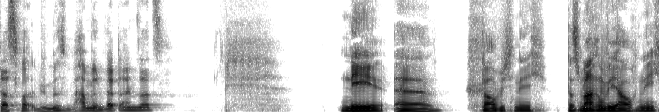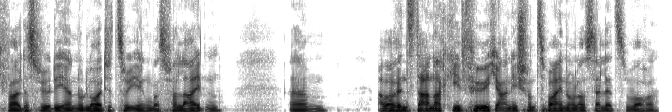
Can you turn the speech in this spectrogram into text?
das war, wir müssen, haben wir einen Wetteinsatz? Nee, äh, glaube ich nicht. Das machen wir ja auch nicht, weil das würde ja nur Leute zu irgendwas verleiten. Ähm, aber wenn es danach geht, führe ich eigentlich schon 2-0 aus der letzten Woche.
